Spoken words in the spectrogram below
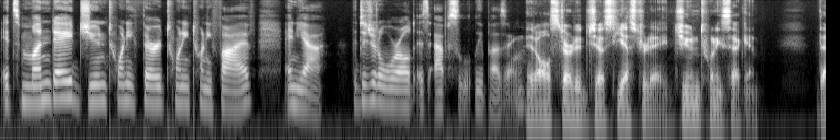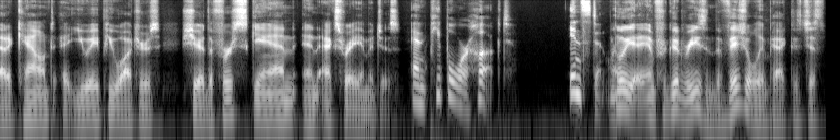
It's Monday, June 23rd, 2025, and yeah, the digital world is absolutely buzzing. It all started just yesterday, June 22nd. That account at UAP Watchers shared the first scan and X-ray images. And people were hooked instantly. Oh yeah, and for good reason. The visual impact is just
